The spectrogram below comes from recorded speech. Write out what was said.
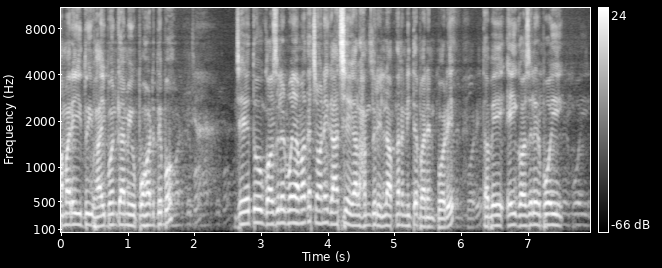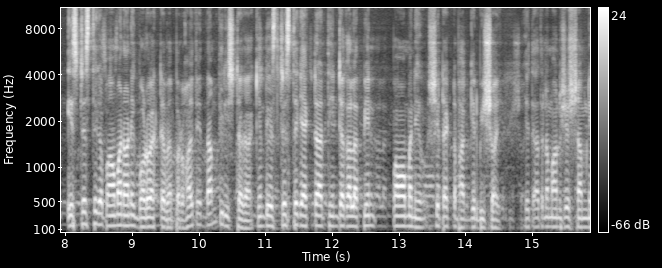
আমার এই দুই ভাই বোনকে আমি উপহার দেব। যেহেতু গজলের বই আমার কাছে অনেক আছে, আলহামদুলিল্লাহ, আপনারা নিতে পারেন পরে। তবে এই গজলের বই স্টেজ থেকে পাওয়া মানে অনেক বড় একটা ব্যাপার। হয়তো এর দাম তিরিশ টাকা, কিন্তু স্টেজ থেকে একটা তিন কালা পেন পাওয়া মানেও সেটা একটা ভাগ্যের বিষয়। যেহেতু এতটা মানুষের সামনে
